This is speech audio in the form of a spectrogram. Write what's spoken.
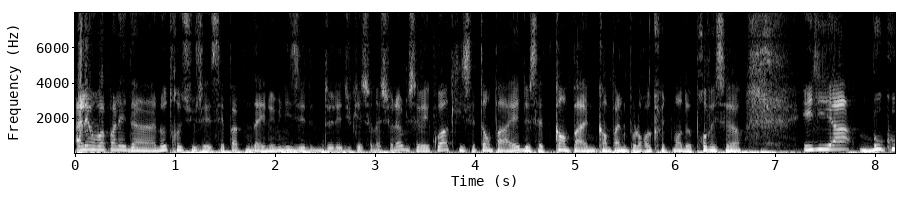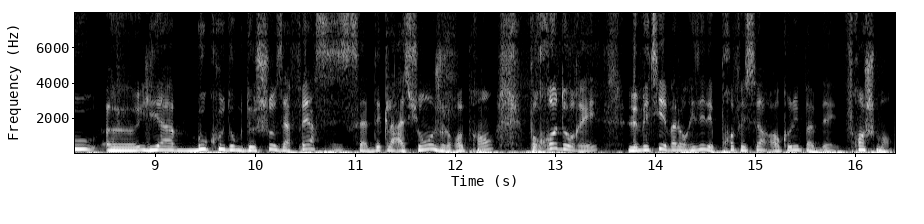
Allez, on va parler d'un autre sujet. C'est Pape Ndaye, le ministre de l'Éducation nationale, vous savez quoi, qui s'est emparé de cette campagne, campagne pour le recrutement de professeurs. Il y a beaucoup, euh, il y a beaucoup donc de choses à faire. C'est sa déclaration, je le reprends, pour redorer le métier et valoriser les professeurs, a reconnu Pape. Franchement,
